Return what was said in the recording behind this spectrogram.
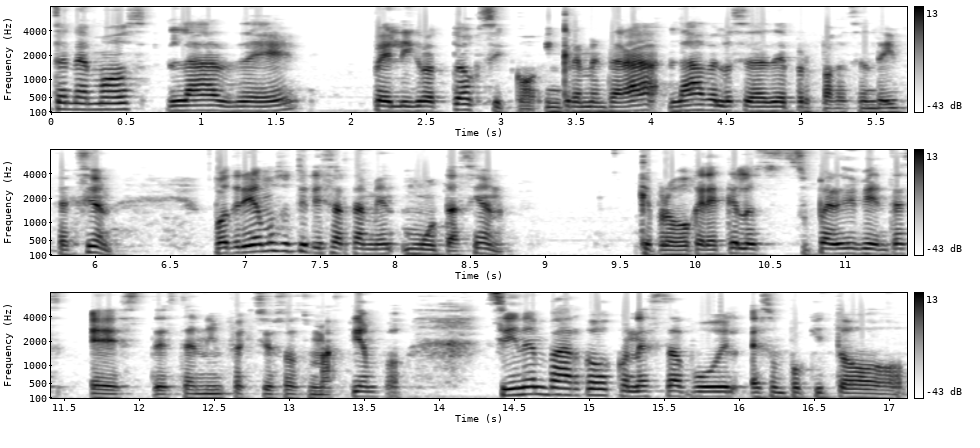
tenemos la de peligro tóxico. Incrementará la velocidad de propagación de infección. Podríamos utilizar también mutación que provocaría que los supervivientes este, estén infecciosos más tiempo. Sin embargo, con esta build es un poquito,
